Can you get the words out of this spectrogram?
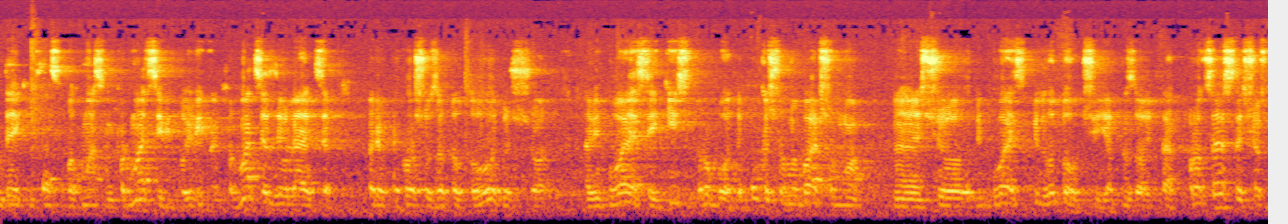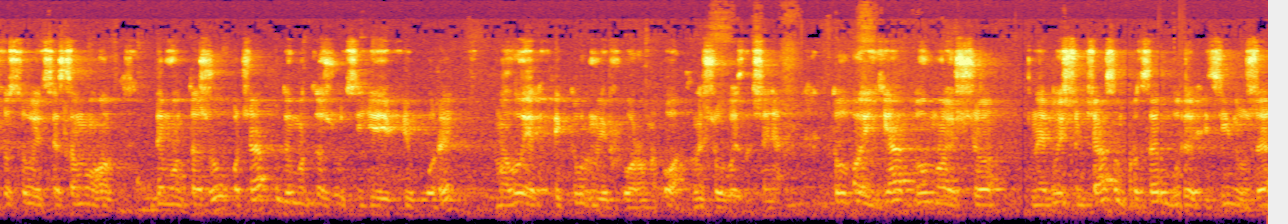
деяких засобах масової інформації відповідна інформація з'являється. Перепрошую за тавтологію, що відбуваються якісь роботи. Поки що ми бачимо, е, що відбуваються підготовчі, як називають так, процеси, що стосуються самого демонтажу, початку демонтажу цієї фігури малої архітектурної форми. О, знайшов визначення. То я думаю, що найближчим часом про це буде офіційно вже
